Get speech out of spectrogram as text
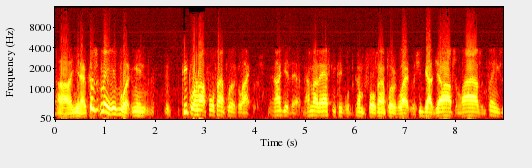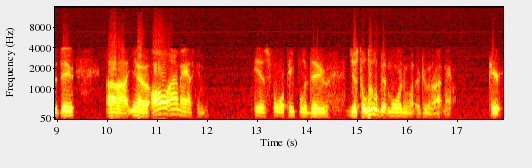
Uh, you know, because, I mean, look, I mean, people are not full-time political activists. And I get that. I'm not asking people to become full-time political activists. You've got jobs and lives and things to do. Uh, you know, all I'm asking is for people to do just a little bit more than what they're doing right now. Period.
